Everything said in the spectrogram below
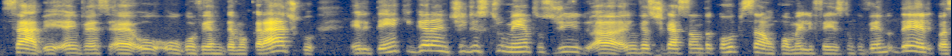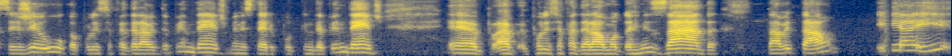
Sabe, é, o, o governo democrático ele tem que garantir instrumentos de investigação da corrupção, como ele fez no governo dele, com a CGU, com a Polícia Federal Independente, Ministério Público Independente, a Polícia Federal modernizada, tal e tal. E aí,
